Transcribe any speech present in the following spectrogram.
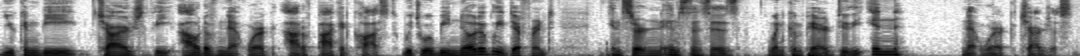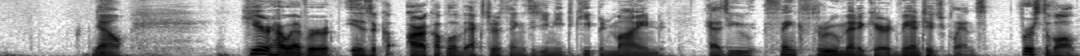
you can be charged the out of network, out of pocket cost, which will be notably different in certain instances when compared to the in network charges. Now, here, however, is a, are a couple of extra things that you need to keep in mind as you think through Medicare Advantage plans. First of all,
